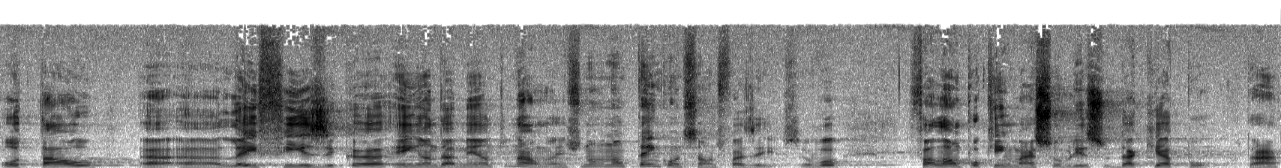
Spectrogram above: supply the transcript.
ou tal uh, uh, lei física em andamento. Não, a gente não, não tem condição de fazer isso. Eu vou falar um pouquinho mais sobre isso daqui a pouco, tá?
